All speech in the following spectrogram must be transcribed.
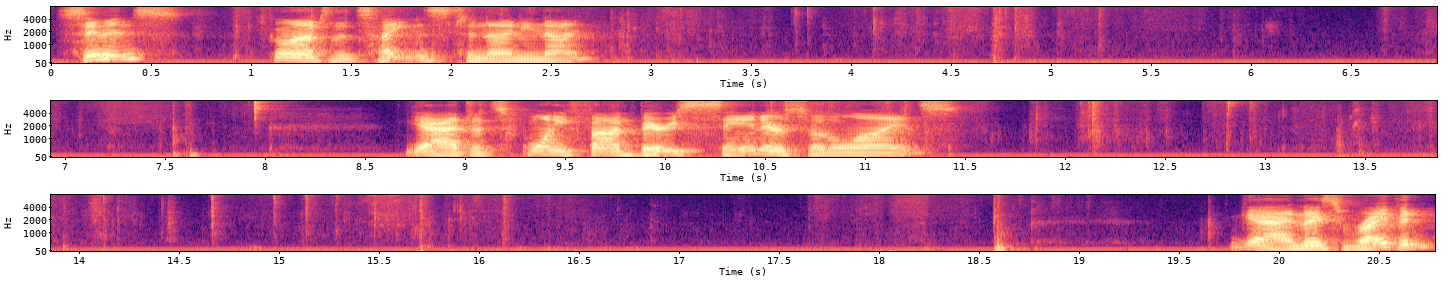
Simmons going out to the Titans to 99. Yeah, to 25, Barry Sanders for the Lions. Yeah, nice Ripon.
